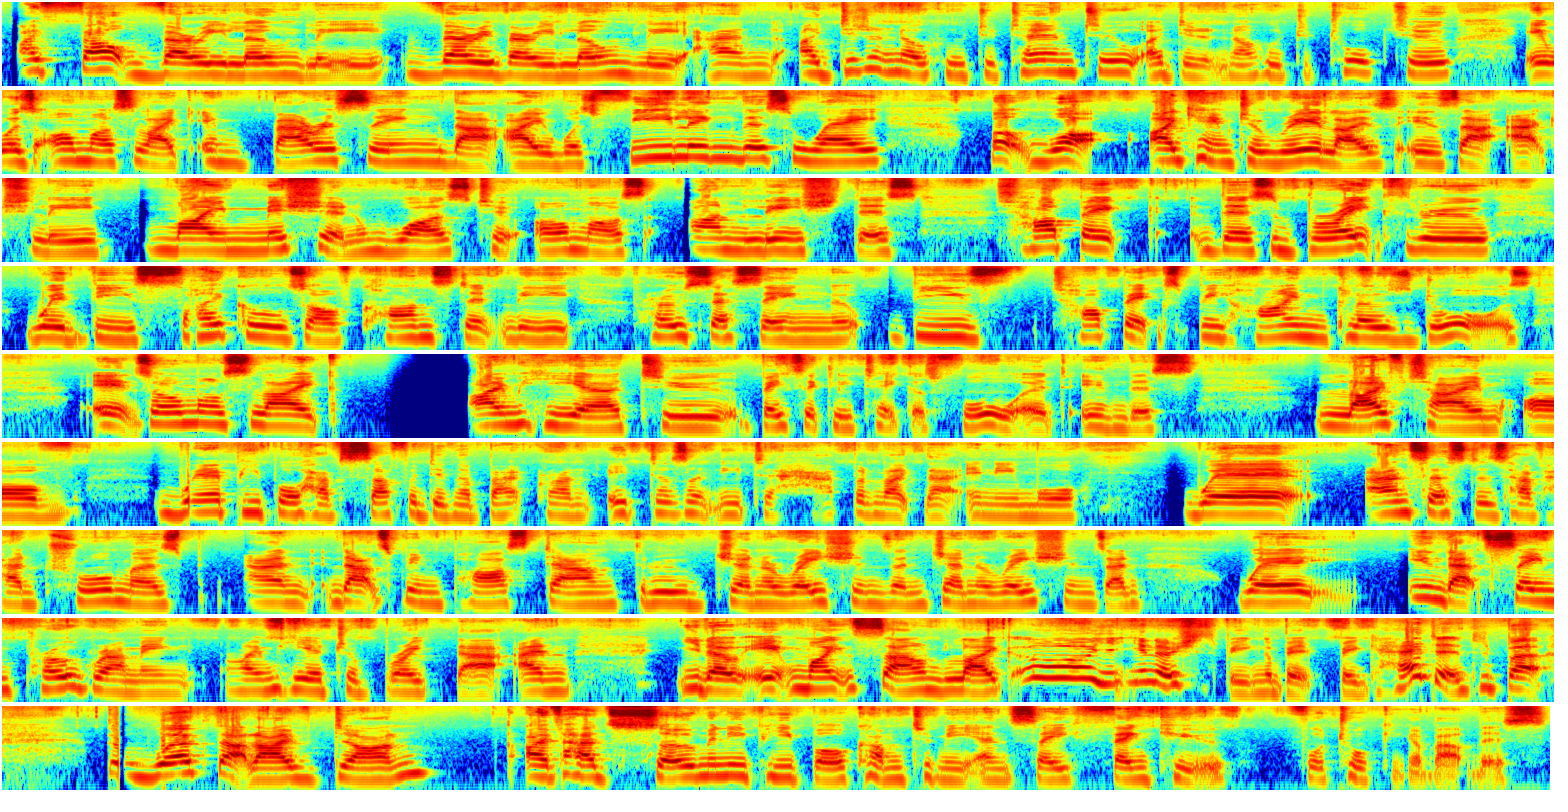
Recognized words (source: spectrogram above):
I felt very lonely, very, very lonely, and I didn't know who to turn to. I didn't know who to talk to. It was almost like embarrassing that I was feeling this way. But what I came to realize is that actually my mission was to almost unleash this topic, this breakthrough with these cycles of constantly processing these topics behind closed doors. It's almost like I'm here to basically take us forward in this lifetime of where people have suffered in the background. It doesn't need to happen like that anymore. Where ancestors have had traumas and that's been passed down through generations and generations and where in that same programming i'm here to break that and you know it might sound like oh you know she's being a bit big-headed but the work that i've done i've had so many people come to me and say thank you for talking about this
